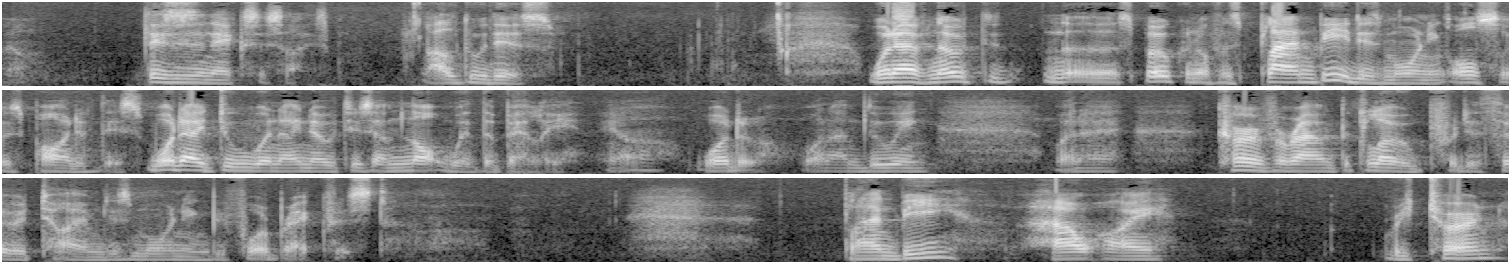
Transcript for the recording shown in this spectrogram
Well, this is an exercise. I'll do this. What I've noted, uh, spoken of as Plan B this morning also is part of this. What I do when I notice I'm not with the belly. Yeah? What, what I'm doing when I curve around the globe for the third time this morning before breakfast. Plan B, how I return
